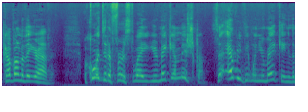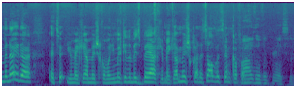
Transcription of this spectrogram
kavana that you're having? According to the first way, you're making a mishkan. So everything when you're making the menorah, you're making a mishkan. When you're making the mizbeach, you're making a mishkan. It's all the same kavana. Part of the process.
